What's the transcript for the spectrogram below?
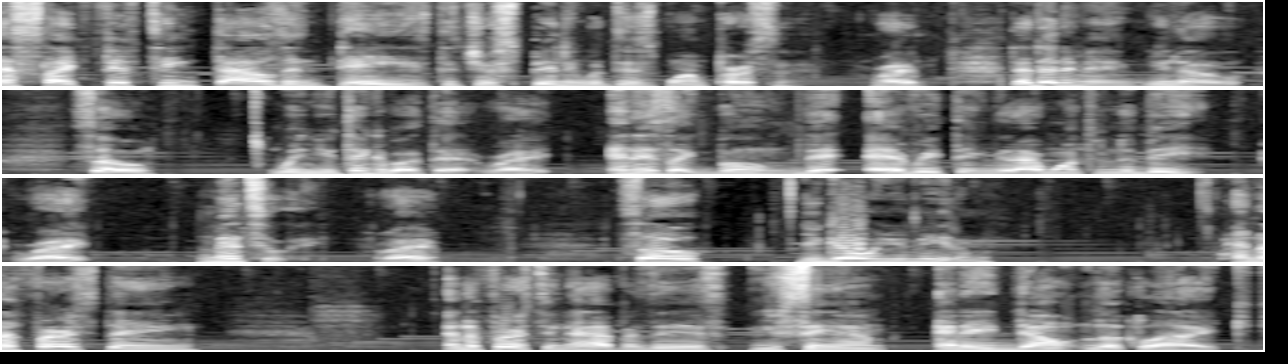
That's like 15,000 days that you're spending with this one person, right? That doesn't mean, you know, so when you think about that, right? And it's like, boom, they're everything that I want them to be, right? Mentally, right? So you go and you meet them, and the first thing, and the first thing that happens is you see them and they don't look like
